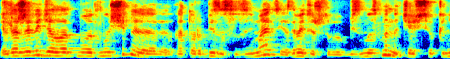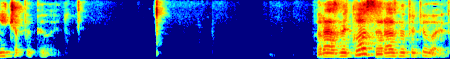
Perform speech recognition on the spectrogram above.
Я даже видел от, от мужчины, который бизнесом занимается, я заметил, что бизнесмены чаще всего коньячок попивают. Разные классы разные попивают.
